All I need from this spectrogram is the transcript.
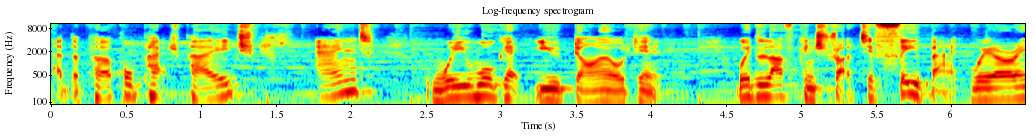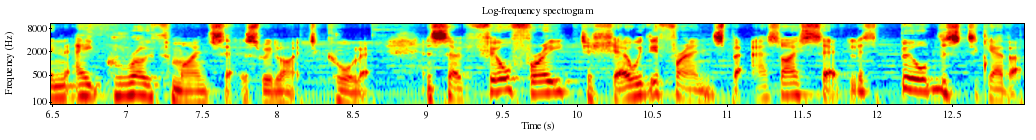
at the Purple Patch page, and we will get you dialed in. We'd love constructive feedback. We are in a growth mindset, as we like to call it. And so feel free to share with your friends. But as I said, let's build this together.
